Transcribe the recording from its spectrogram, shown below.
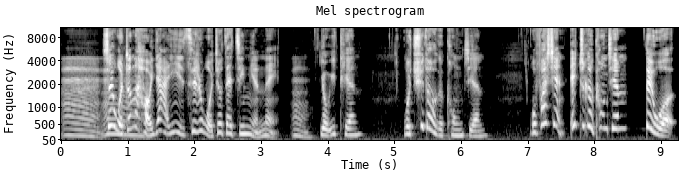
嗯，所以我真的好讶异。其实我就在今年内，嗯，有一天我去到一个空间，我发现，哎，这个空间对我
